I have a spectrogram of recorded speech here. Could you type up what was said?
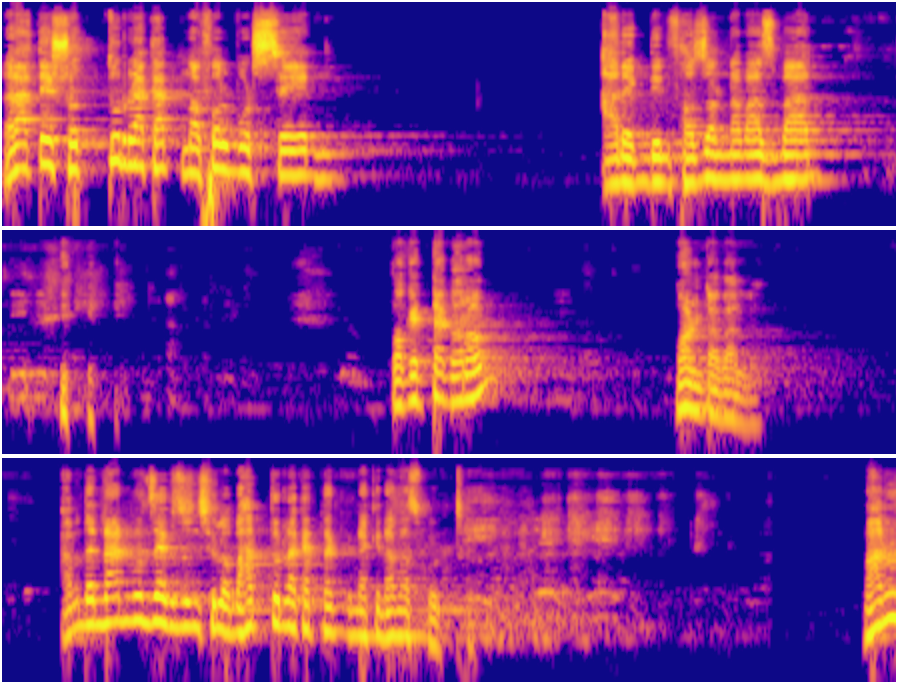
রাতে সত্তর রাখাত নফল পড়ছেন, আরেকদিন ফজর নামাজ বাদ। পকেটটা গরম, মনটা ভালো। আমাদের নানগঞ্জে একজন ছিল, বাহাত্তর রাখাত নাকি নামাজ পড়ত। মানুষ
